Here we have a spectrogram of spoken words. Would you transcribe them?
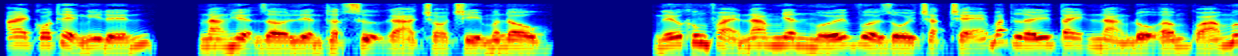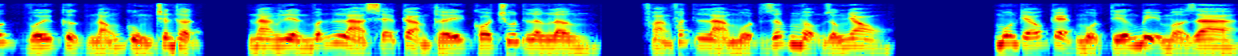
Ai có thể nghĩ đến, nàng hiện giờ liền thật sự gả cho chỉ mân đâu. Nếu không phải nam nhân mới vừa rồi chặt chẽ bắt lấy tay nàng độ ấm quá mức với cực nóng cùng chân thật, nàng liền vẫn là sẽ cảm thấy có chút lâng lâng, phảng phất là một giấc mộng giống nhau. Môn kéo kẹt một tiếng bị mở ra,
